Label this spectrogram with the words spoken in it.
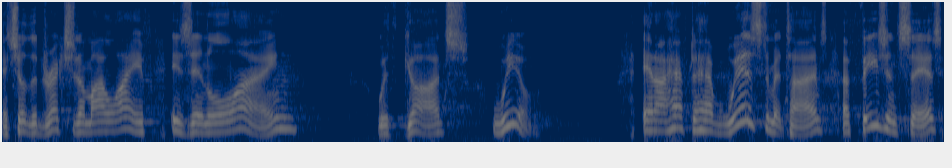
And so the direction of my life is in line with God's will. And I have to have wisdom at times, Ephesians says,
